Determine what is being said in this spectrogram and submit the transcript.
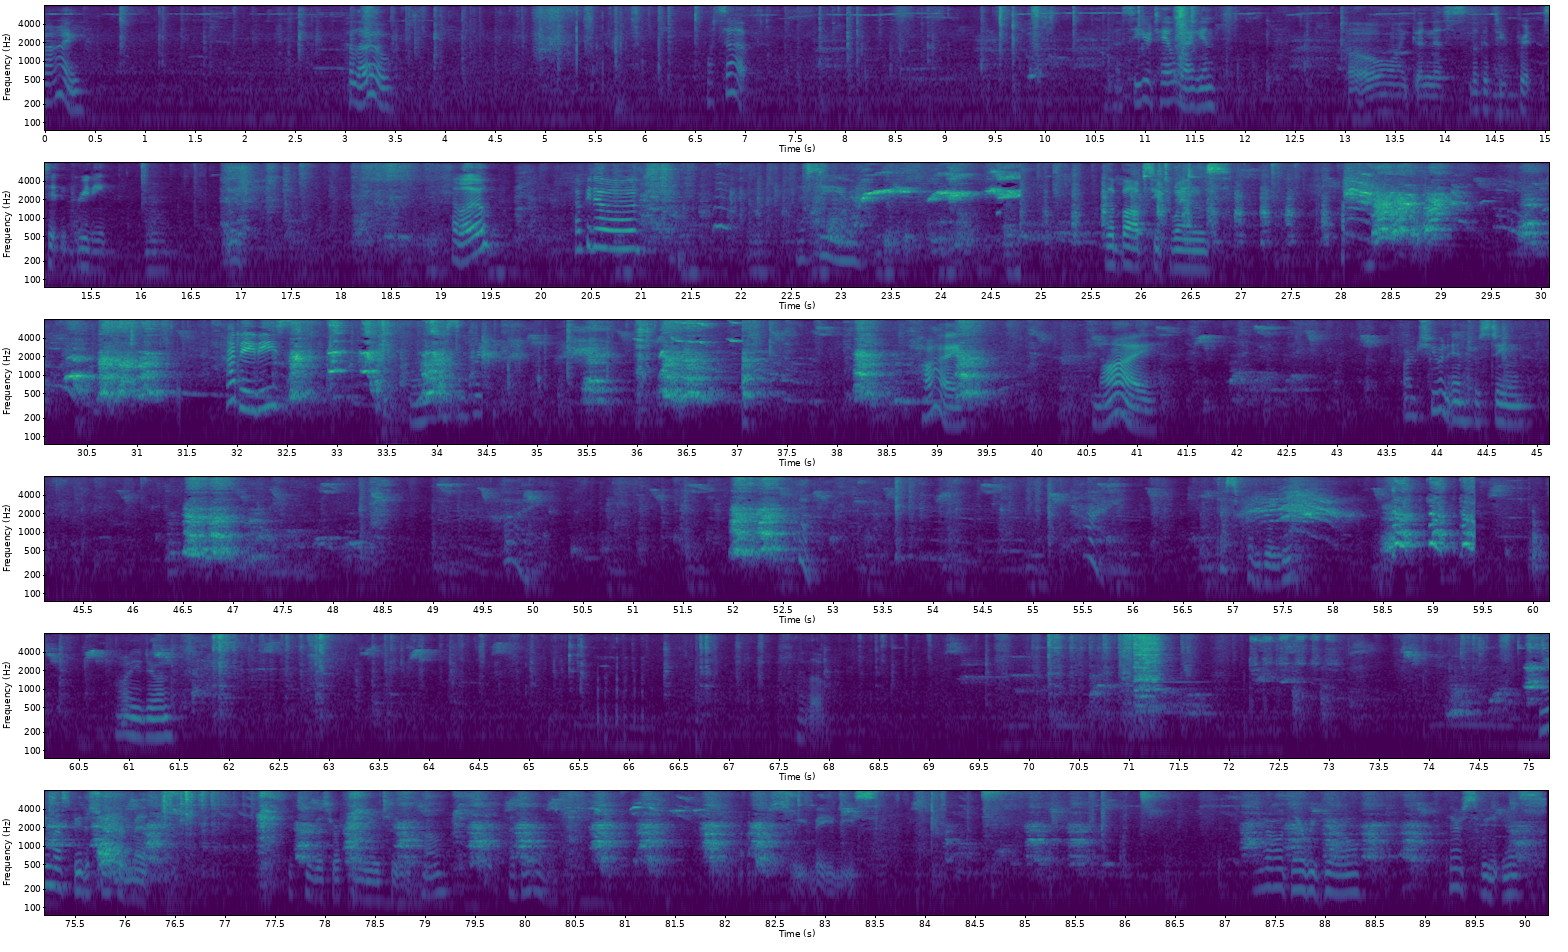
Hi. Hello. What's up? I see your tail wagging. Oh my goodness. Look at you pret- sitting pretty. Hello? Puppy dog. I see you. The Bobbsey twins. Hi, babies. Hi. My. Aren't you an interesting... Hi. Hi. That's pretty baby. What are you doing? Hello. You must be the shepherd mitt that he was referring to, huh? Hello. Oh, sweet babies. Oh, there we go. There's sweetness.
